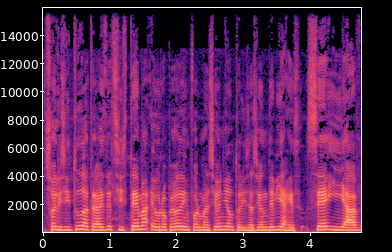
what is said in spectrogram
solicitud a través del Sistema Europeo de Información y Autorización de Viajes, CIAV,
